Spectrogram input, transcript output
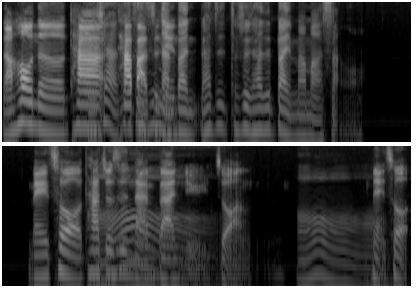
然后呢，等他他把这件男扮，他是他所以他是扮妈妈桑哦。没错，他就是男扮女哦装，哦，没错。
